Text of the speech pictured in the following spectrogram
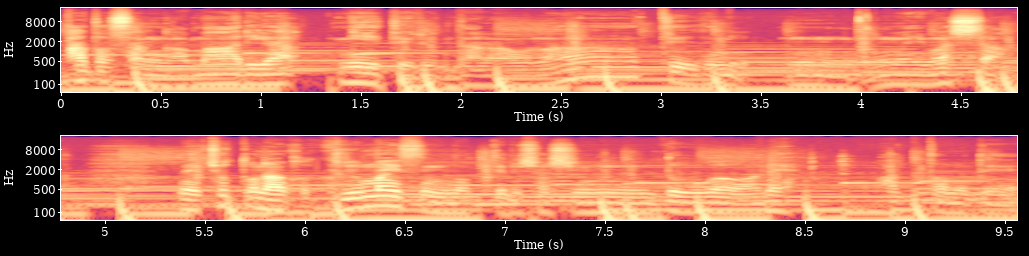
パタさんが周りが見えてるんだろうなっていうふうに、うん、思いましたね、ちょっとなんか車椅子に乗ってる写真動画がねあったので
